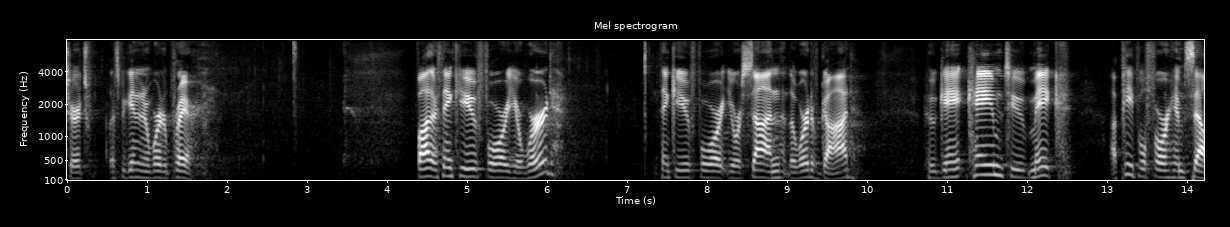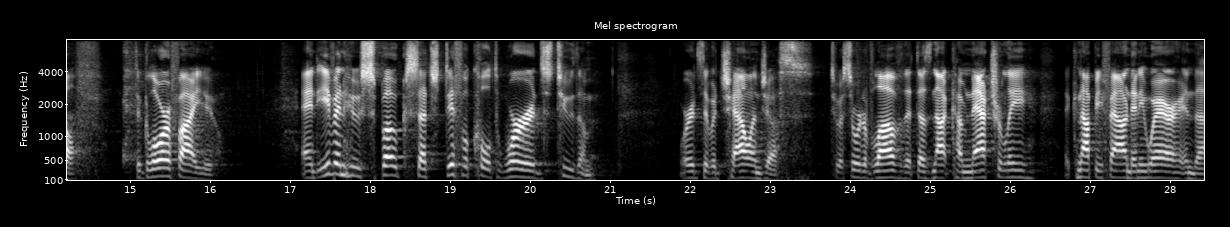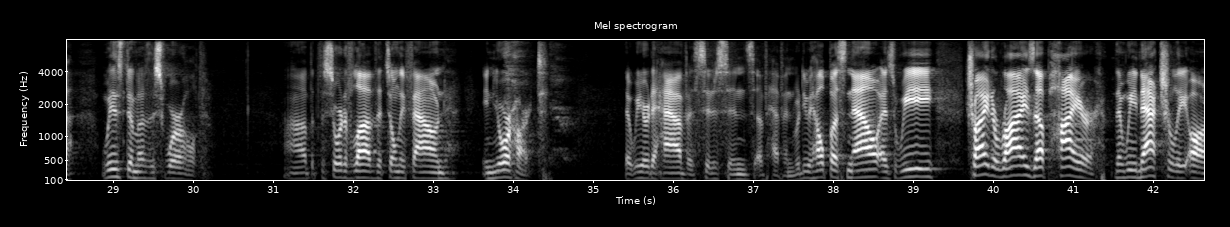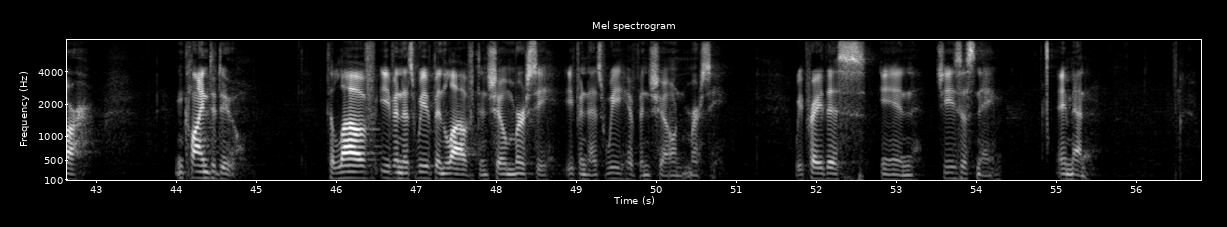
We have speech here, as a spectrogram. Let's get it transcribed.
Church, let's begin in a word of prayer. Father, thank you for your word. Thank you for your Son, the Word of God, who came to make a people for himself, to glorify you, and even who spoke such difficult words to them, words that would challenge us to a sort of love that does not come naturally, it cannot be found anywhere in the wisdom of this world, uh, but the sort of love that's only found in your heart that we are to have as citizens of heaven. Would you help us now as we try to rise up higher than we naturally are inclined to do? To love even as we have been loved and show mercy even as we have been shown mercy. We pray this in Jesus' name. Amen.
